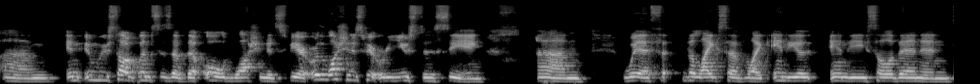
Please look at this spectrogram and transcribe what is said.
um, and, and we saw glimpses of the old Washington Spirit or the Washington Spirit we're used to seeing, um, with the likes of like Andi Andi Sullivan and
